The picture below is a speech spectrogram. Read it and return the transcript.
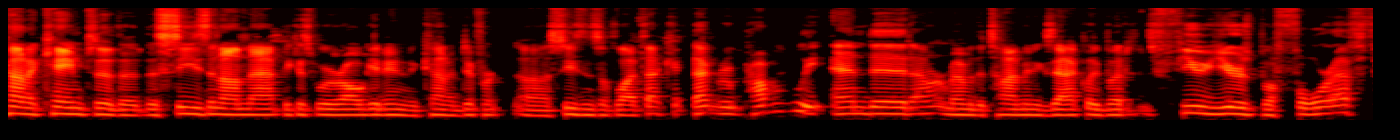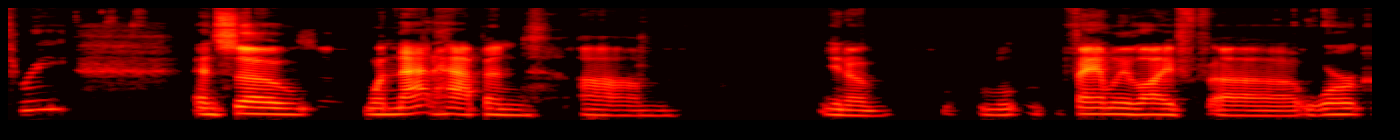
kind of came to the the season on that because we were all getting into kind of different uh, seasons of life. That that group probably ended. I don't remember the timing exactly, but a few years before F three, and so when that happened, um, you know, family life, uh, work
